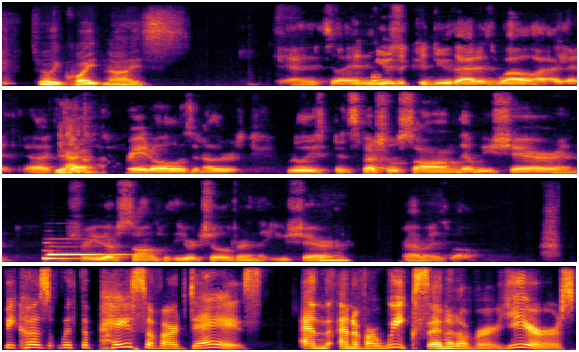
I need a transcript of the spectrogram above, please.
it's really quite nice. Yeah, it's uh, and music can do that as well. I, uh, yeah. Cradle is another really special song that we share, and I'm sure you have songs with your children that you share, mm-hmm. Rabbi, as well. Because with the pace of our days and and of our weeks and of our years,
